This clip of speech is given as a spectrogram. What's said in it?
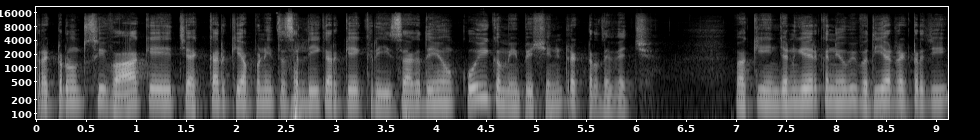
ਟਰੈਕਟਰ ਨੂੰ ਤੁਸੀਂ ਵਾਹ ਕੇ ਚੈੱਕ ਕਰਕੇ ਆਪਣੀ ਤਸੱਲੀ ਕਰਕੇ ਖਰੀਦ ਸਕਦੇ ਹੋ, ਕੋਈ ਕਮੀ ਪੇਸ਼ੀ ਨਹੀਂ ਟਰੈਕਟਰ ਦੇ ਵਿੱਚ। ਬਾਕੀ ਇੰਜਨ ਗੇਅਰ ਕੰਨਿਓ ਵੀ ਵਧੀਆ ਟਰੈਕਟਰ ਜੀ।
